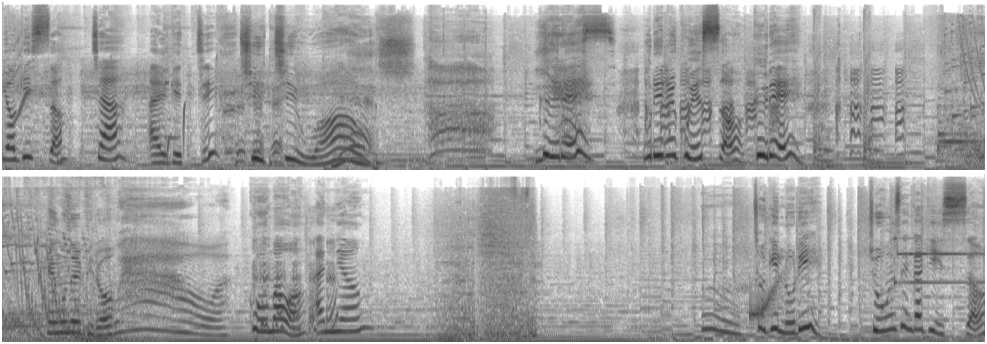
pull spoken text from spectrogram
여기 있어. 자, 알겠지? 치치 와우. 그래. 우리를 구했어. 그래. 행운을 빌어. 고마워. 안녕. 저기 로리, 좋은 생각이 있어.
